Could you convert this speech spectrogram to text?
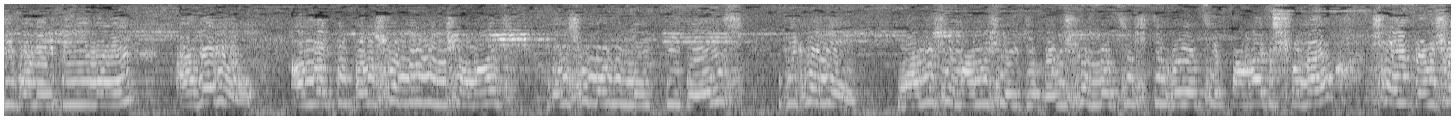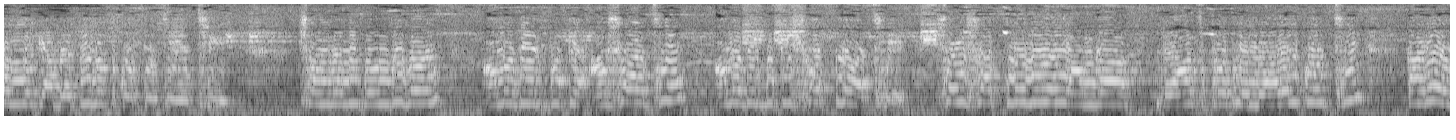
জীবনের বিনিময়ে আবারও আমরা একটি বৈষম্যহীন সমাজ, বৈষম্যহীন একটি দেশ, যেখানে মানুষে মানুষের যে বৈষম্য সৃষ্টি হয়েছে পাহাড় সম সেই বৈষম্যকে আমরা চেয়েছি সংগ্রামী বন্ধুগণ, আমাদের বুকে আশা আছে, আমাদের বুকে স্বপ্ন আছে। সেই স্বপ্ন নিয়েই আমরা রাজপথে লড়াই করছি। কারণ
